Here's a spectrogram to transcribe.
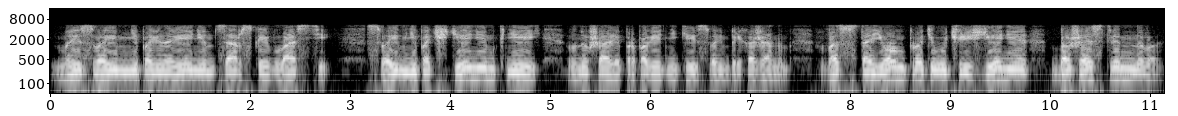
мы своим неповиновением царской власти, своим непочтением к ней, внушали проповедники своим прихожанам, восстаем против учреждения божественного,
